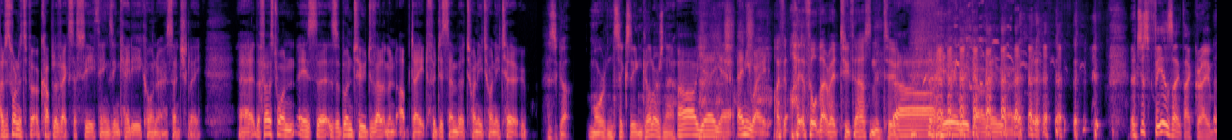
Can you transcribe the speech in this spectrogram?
I just wanted to put a couple of XFCE things in KDE Corner, essentially. Uh, the first one is the Ubuntu development update for December 2022. Has it got more than 16 colors now? Oh, yeah, yeah. Anyway. I, th- I thought that read 2002. Ah, here we go. Here we go. it just feels like that, Graham.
